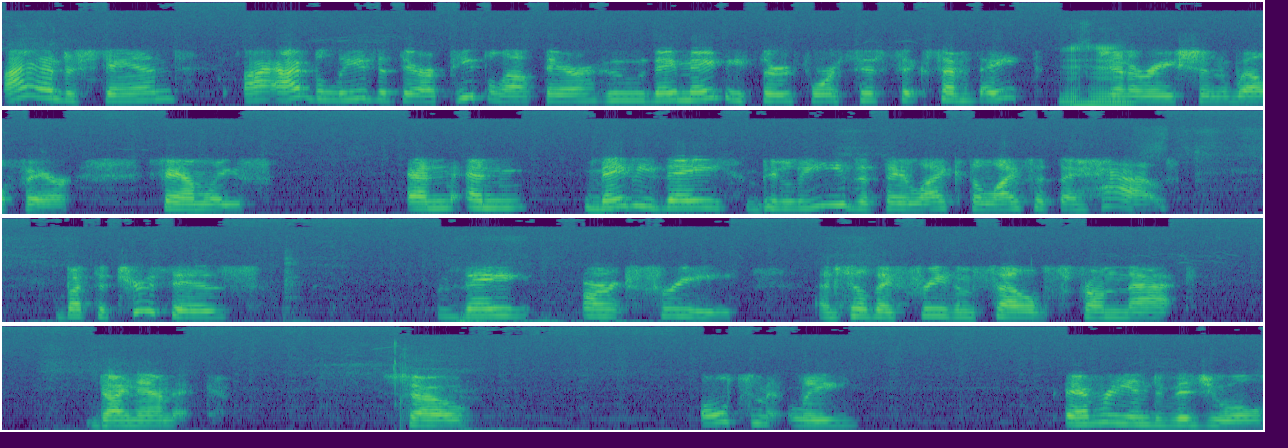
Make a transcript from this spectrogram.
I understand. I, I believe that there are people out there who they may be third, fourth, fifth, sixth, seventh, 8th mm-hmm. generation welfare families, and and maybe they believe that they like the life that they have, but the truth is, they aren't free until they free themselves from that dynamic. So ultimately, every individual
